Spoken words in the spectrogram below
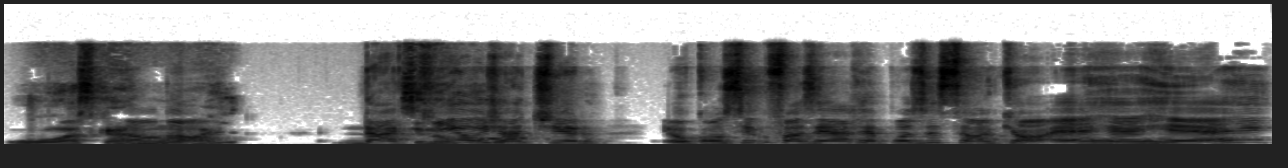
o Oscar não, morre. Não. Daqui senão... eu já tiro. Eu consigo fazer a reposição aqui, ó. RRR,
